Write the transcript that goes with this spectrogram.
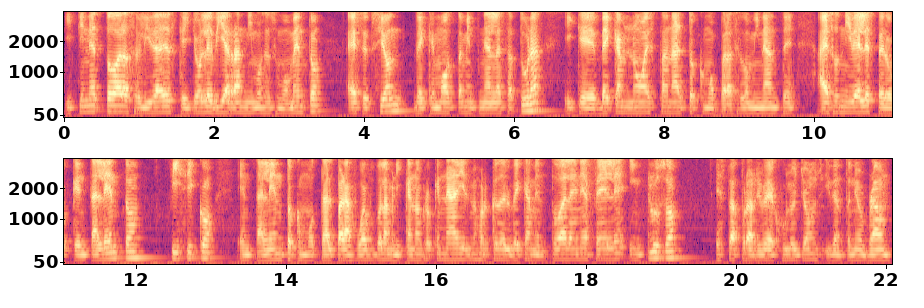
y tiene todas las habilidades que yo le vi a Randy Moss en su momento, a excepción de que Moss también tenía la estatura y que Beckham no es tan alto como para ser dominante a esos niveles, pero que en talento físico, en talento como tal para jugar fútbol americano, creo que nadie es mejor que Del Beckham en toda la NFL, incluso está por arriba de Julio Jones y de Antonio Brown.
